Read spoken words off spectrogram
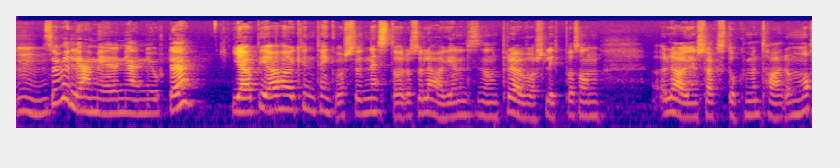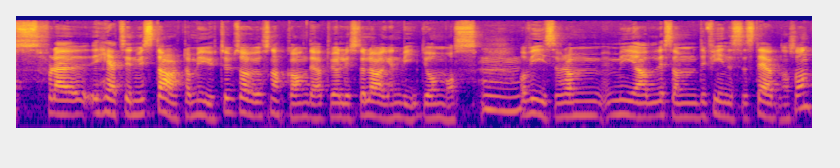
Mm. Så ville jeg mer enn gjerne gjort det. Jeg og Pia har kunnet tenke oss neste år også lage en, sånn, prøve oss litt på sånn lage en slags dokumentar om Moss. For det er, helt siden vi starta med YouTube, så har vi jo snakka om det at vi har lyst til å lage en video om Moss. Mm. Og vise fram mye av liksom, de fineste stedene og sånn.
